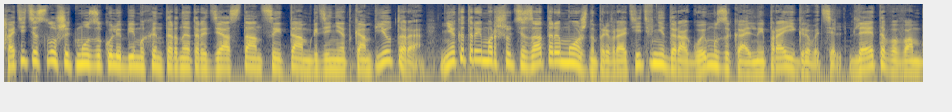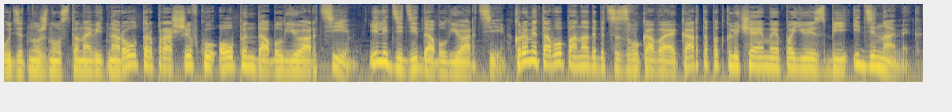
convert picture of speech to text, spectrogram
Хотите слушать музыку любимых интернет-радиостанций там, где нет компьютера? Некоторые маршрутизаторы можно превратить в недорогой музыкальный проигрыватель. Для этого вам будет нужно установить на роутер прошивку OpenWRT или DDWRT. Кроме того, понадобится звуковая карта, подключаемая по USB, и динамик.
